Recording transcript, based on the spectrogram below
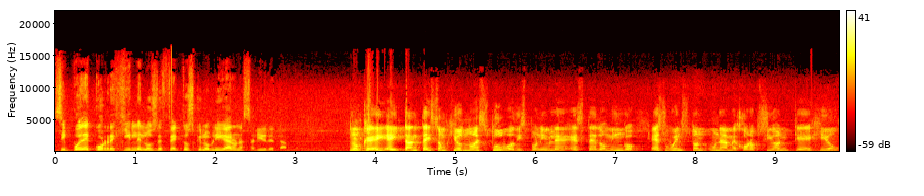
si puede corregirle los defectos que lo obligaron a salir de Tampa. Ok, Eitan Taysom Hill no estuvo disponible este domingo. ¿Es Winston una mejor opción que Hill?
